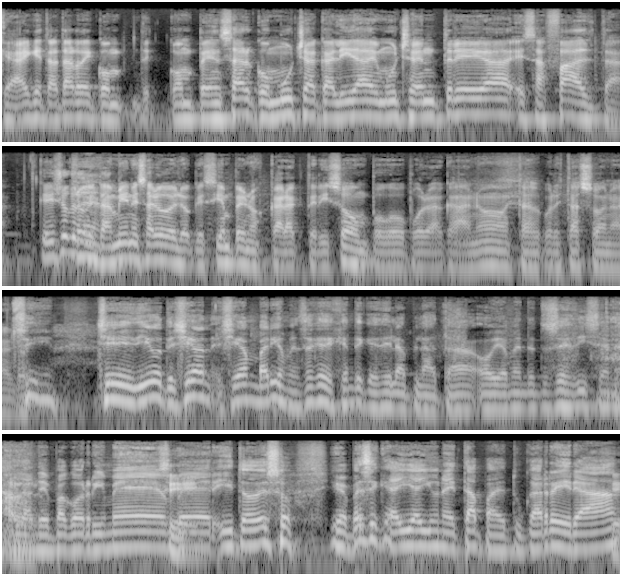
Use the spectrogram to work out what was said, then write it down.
que hay que tratar de, de compensar con mucha calidad y mucha entrega esa falta. Que yo creo Sí. que también es algo de lo que siempre nos caracterizó un poco por acá, ¿no? Esta- por esta zona. Sí. Che, Diego, te llegan, llegan varios mensajes de gente que es de La Plata, obviamente. Entonces dicen, hablan de Paco Remember y todo eso. Y me parece que ahí hay una etapa de tu carrera Sí.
